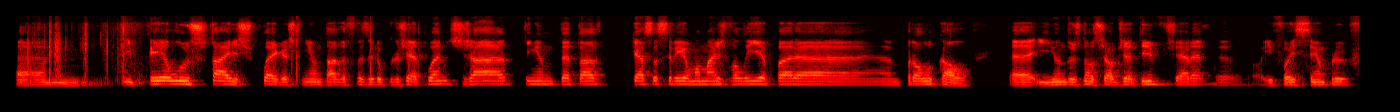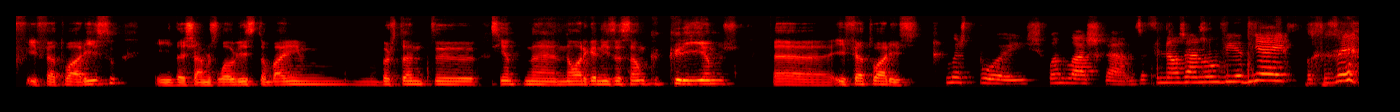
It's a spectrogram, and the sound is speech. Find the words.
Um, e pelos tais colegas que tinham estado a fazer o projeto antes, já tinham detectado que essa seria uma mais-valia para, para o local. Uh, e um dos nossos objetivos era, uh, e foi sempre, efetuar isso, e deixámos logo isso também bastante ciente na, na organização que queríamos uh, efetuar isso. Mas depois, quando lá chegámos, afinal já não havia dinheiro para fazer.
